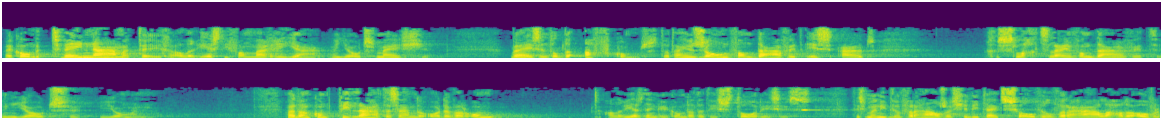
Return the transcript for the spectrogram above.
Wij komen twee namen tegen. Allereerst die van Maria, een Joods meisje. Wijzend op de afkomst, dat hij een zoon van David is uit geslachtslijn van David, een Joodse jongen. Maar dan komt Pilatus aan de orde. Waarom? Allereerst denk ik omdat het historisch is. Het is maar niet een verhaal. Zoals je die tijd zoveel verhalen hadden over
